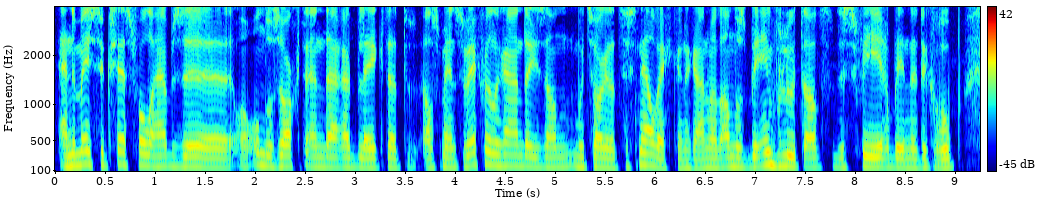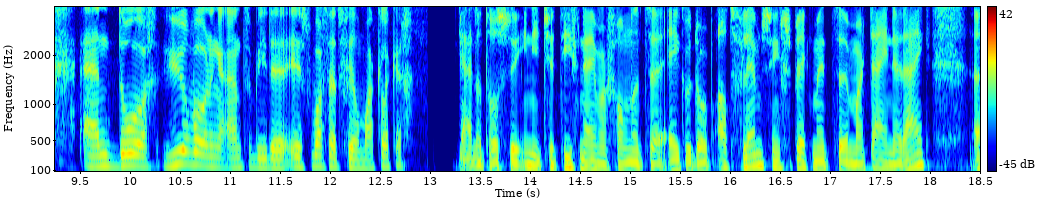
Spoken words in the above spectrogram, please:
En de meest succesvolle hebben ze onderzocht. En daaruit bleek dat als mensen weg willen gaan... dat je dan moet zorgen dat ze snel weg kunnen gaan. Want anders beïnvloedt dat de sfeer binnen de groep. En door huurwoningen aan te bieden is, wordt dat veel makkelijker. Ja, dat was de initiatiefnemer van het uh, ecodorp Ad Flems in gesprek met uh, Martijn de Rijk. Uh,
